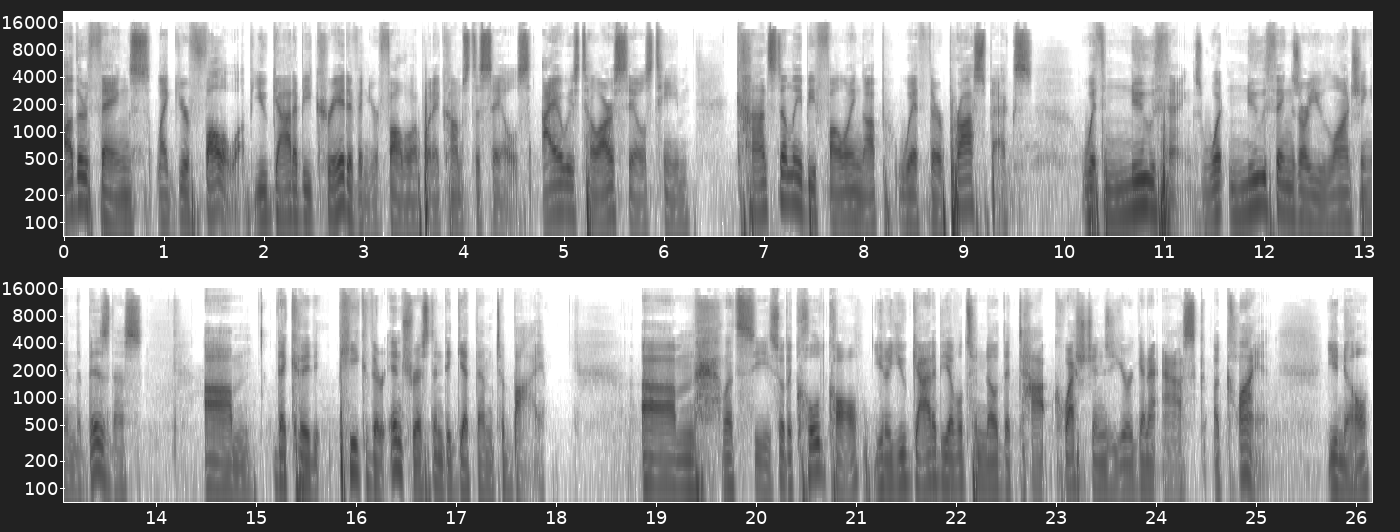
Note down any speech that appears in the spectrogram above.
Other things like your follow up, you got to be creative in your follow up when it comes to sales. I always tell our sales team constantly be following up with their prospects with new things. What new things are you launching in the business um, that could pique their interest and to get them to buy? Um, let's see. So the cold call, you know, you got to be able to know the top questions you're going to ask a client. You know,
